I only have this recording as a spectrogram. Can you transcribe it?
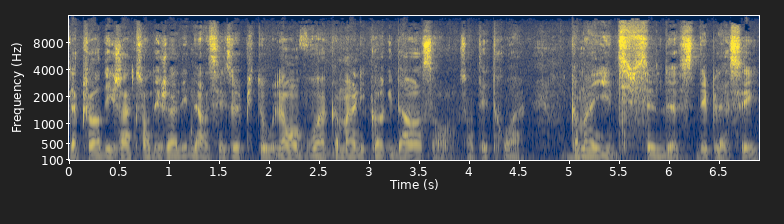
la plupart des gens qui sont déjà allés dans ces hôpitaux-là, on voit comment les corridors sont, sont étroits comment il est difficile de se déplacer,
